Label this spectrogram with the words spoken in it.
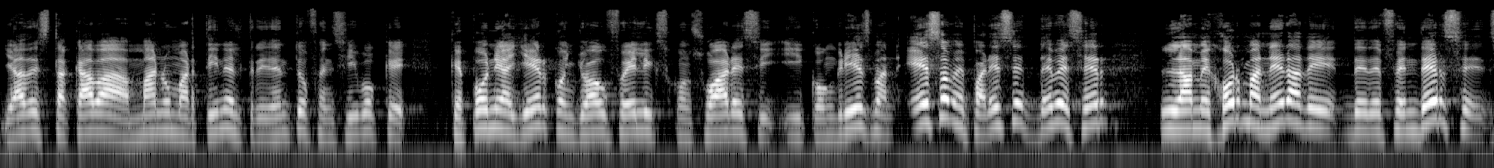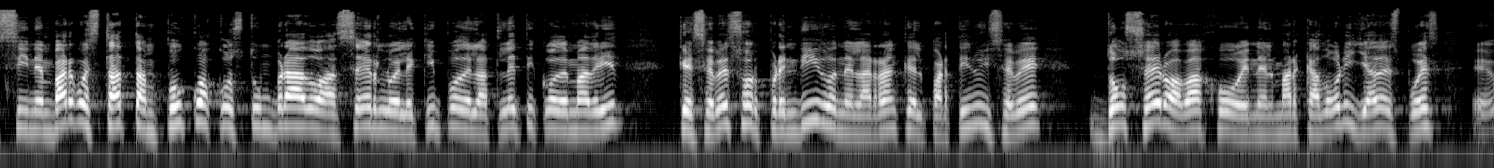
Ya destacaba Manu Martín el tridente ofensivo que, que pone ayer con Joao Félix, con Suárez y, con Griezmann. Esa me parece debe ser la mejor manera de, de defenderse. Sin embargo, está tan poco acostumbrado a hacerlo el equipo del Atlético de Madrid que se ve sorprendido en el arranque del partido y se ve 2-0 abajo en el marcador y ya después eh,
